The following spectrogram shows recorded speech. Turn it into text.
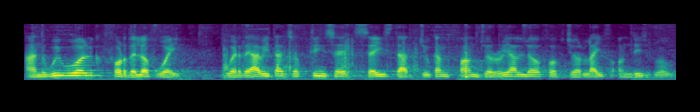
And we walk for the love way, where the habitants of Tynset says that you can find your real love of your life on this road.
